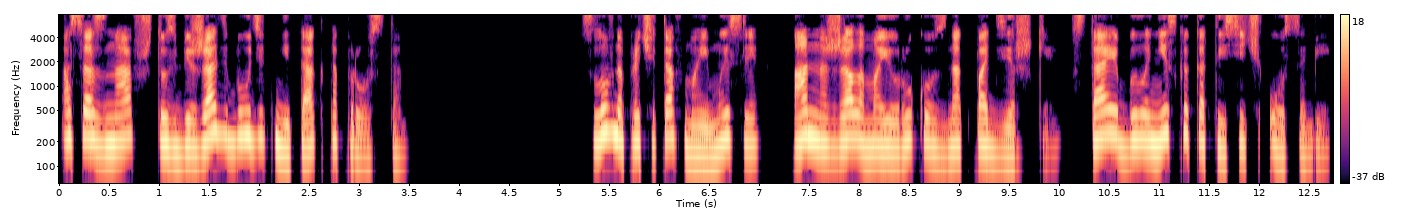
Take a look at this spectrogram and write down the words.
осознав, что сбежать будет не так-то просто. Словно прочитав мои мысли, Анна сжала мою руку в знак поддержки. В стае было несколько тысяч особей.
